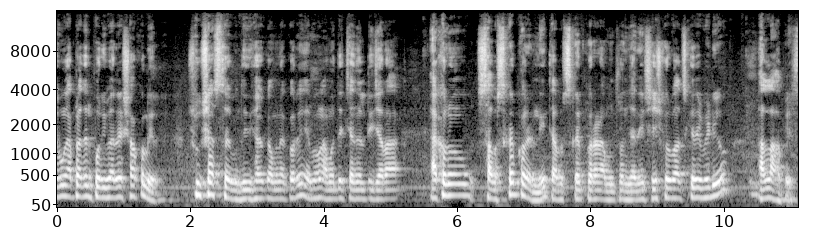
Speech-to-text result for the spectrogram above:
এবং আপনাদের পরিবারের সকলের সুস্বাস্থ্য এবং দীর্ঘায়ু কামনা করে এবং আমাদের চ্যানেলটি যারা এখনও সাবস্ক্রাইব করেননি সাবস্ক্রাইব করার আমন্ত্রণ জানিয়ে শেষ করব আজকের এই ভিডিও আল্লাহ হাফিজ।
